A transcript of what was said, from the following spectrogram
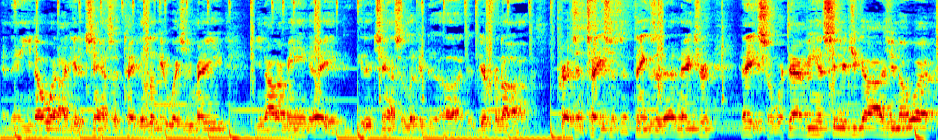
And then you know what? I get a chance to take a look at what you made. You know what I mean? Hey, get a chance to look at the, uh, the different uh, presentations and things of that nature. Hey, so with that being said, you guys, you know what?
